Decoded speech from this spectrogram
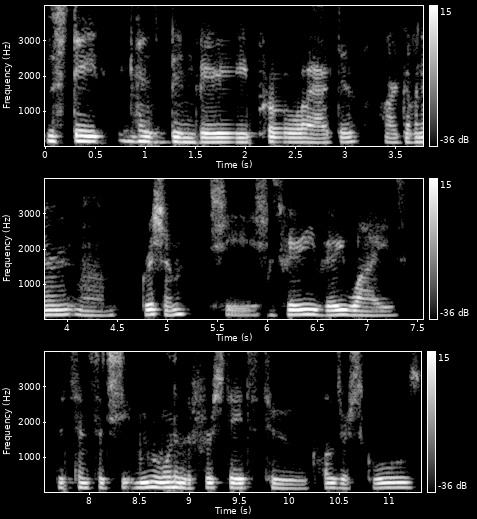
the state has been very proactive. Our governor, um, Grisham, she, she was very, very wise. The sense that she, we were one of the first states to close our schools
